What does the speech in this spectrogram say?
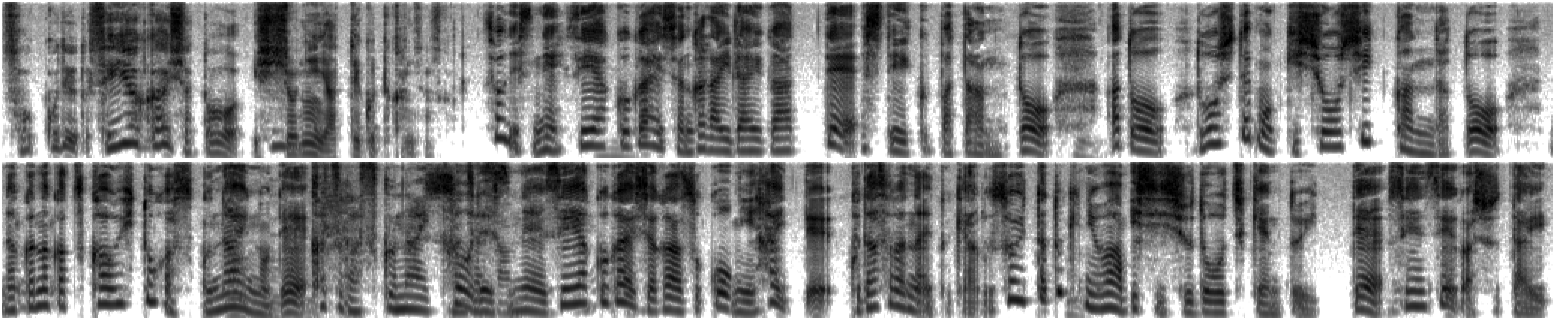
そこで言うと、製薬会社と一緒にやっていくって感じなんですか、そうですね。製薬会社から依頼があってしていくパターンと、あと、どうしても希少疾患だとなかなか使う人が少ないので、数が少ない患者さん。そうです。ね。製薬会社がそこに入ってくださらない時ある。そういった時には、医師主導治験といって、先生が主体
